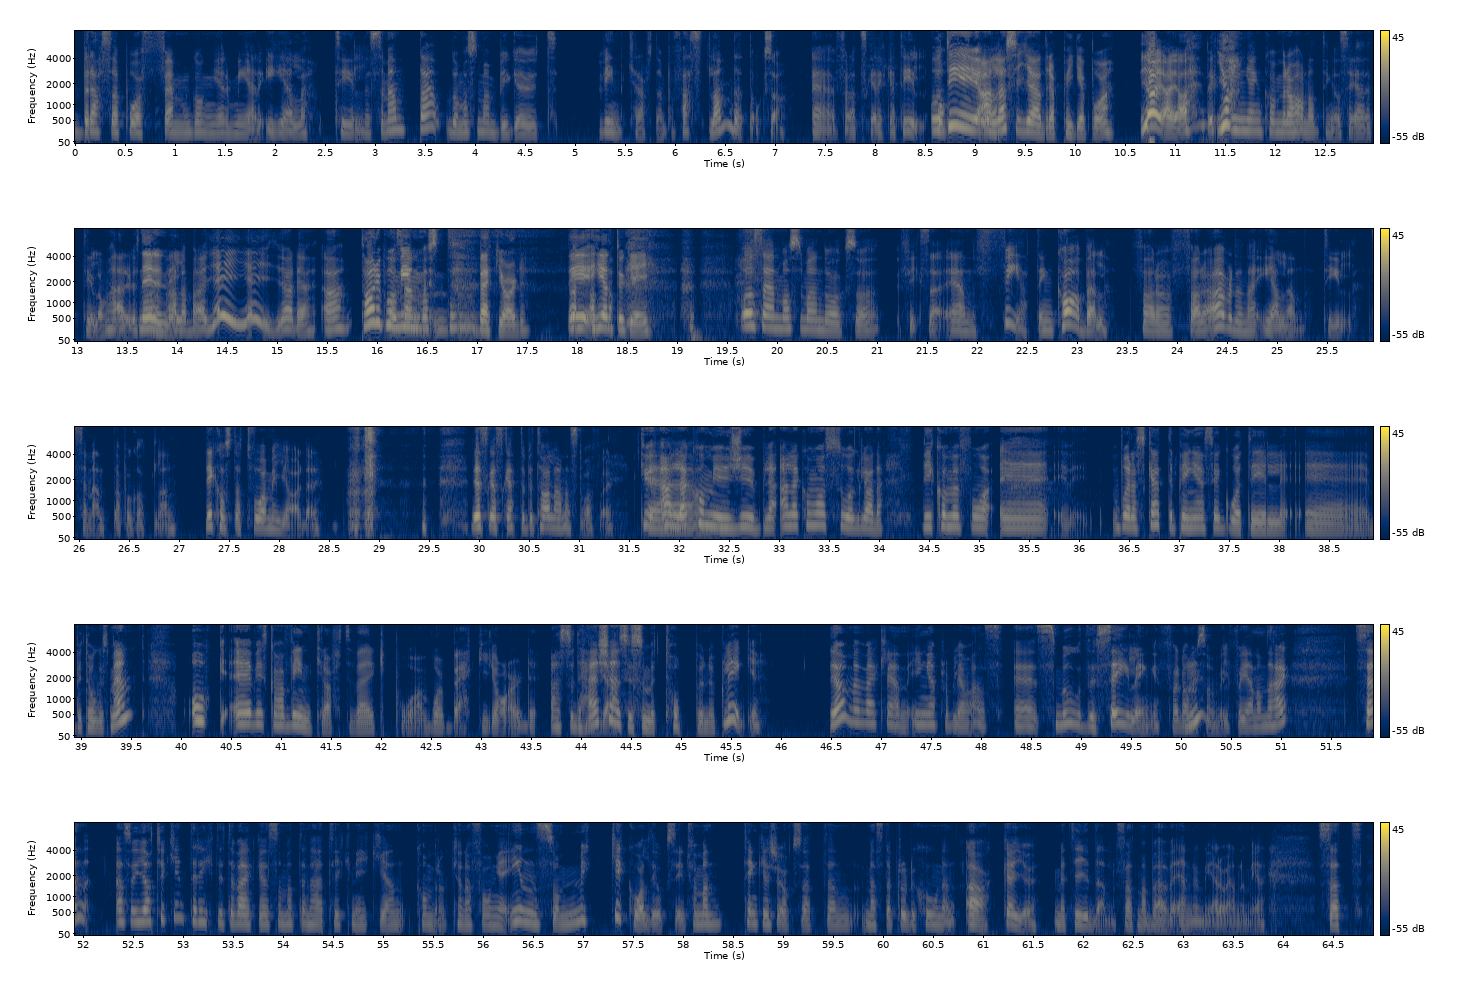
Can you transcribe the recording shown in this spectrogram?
brassa på fem gånger mer el till Cementa, då måste man bygga ut vindkraften på fastlandet också eh, för att det ska räcka till. Och, och det är ju då... alla så jädra pigga på. Ja, ja, ja. Det, ja. Ingen kommer att ha någonting att säga till om här, utan nej, nej, nej. alla bara yay, yay, gör det. Ja. Ta det på min måste... backyard. Det är helt okej. Okay. och sen måste man då också fixa en fetingkabel för att föra över den här elen till Cementa på Gotland. Det kostar två miljarder. det ska skattebetalarna stå för. Gud, alla ehm. kommer ju jubla, alla kommer vara så glada. Vi kommer få... Eh, våra skattepengar ska gå till eh, betongcement och eh, vi ska ha vindkraftverk på vår backyard. Alltså det här ja. känns ju som ett toppenupplägg. Ja, men verkligen. Inga problem alls. Eh, smooth sailing för de mm. som vill få igenom det här. Sen, alltså jag tycker inte riktigt det verkar som att den här tekniken kommer att kunna fånga in så mycket koldioxid. För man tänker sig också att den mesta produktionen ökar ju med tiden för att man behöver ännu mer och ännu mer. Så att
